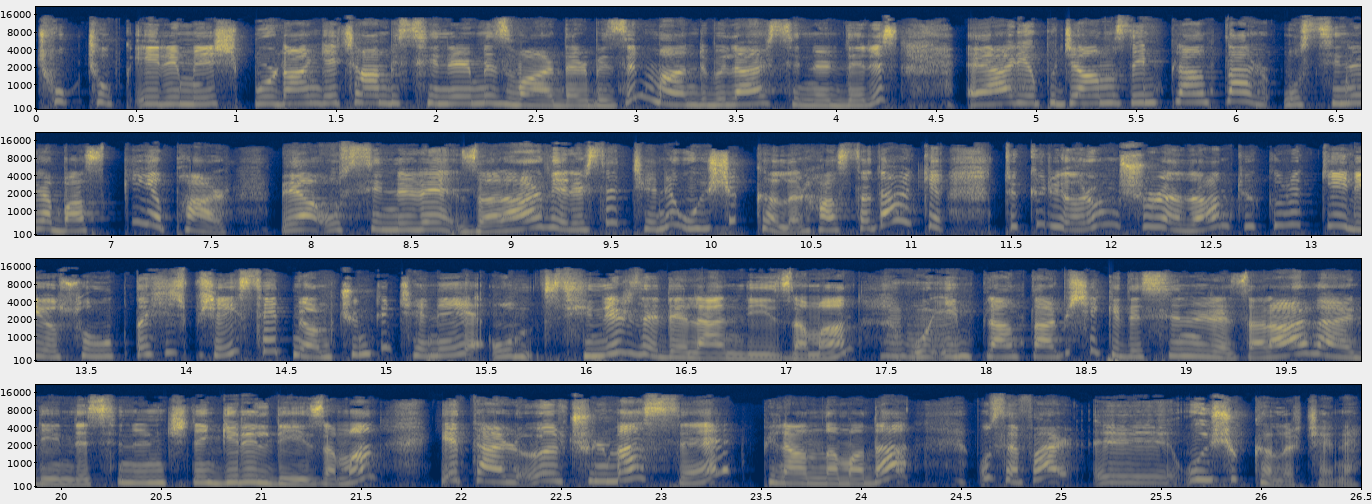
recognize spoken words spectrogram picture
çok çok erimiş buradan geçen bir sinirimiz vardır bizim mandibüler sinir deriz. Eğer yapacağımız implantlar o sinire baskı yapar veya o sinire zarar verirse çene uyuşuk kalır. Hasta der ki tükürüyorum şuradan tükürük geliyor soğukta hiçbir şey hissetmiyorum. Çünkü çeneye o sinir zedelendiği zaman o implantlar bir şekilde sinire zarar verdiğinde sinirin içine girildiği zaman yeterli ölçülmezse planlamada bu sefer e, uyuşuk kalır çene.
